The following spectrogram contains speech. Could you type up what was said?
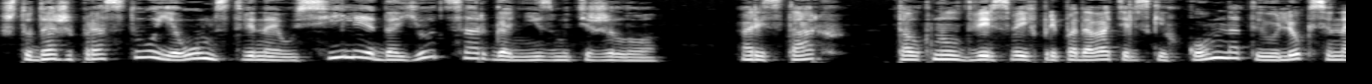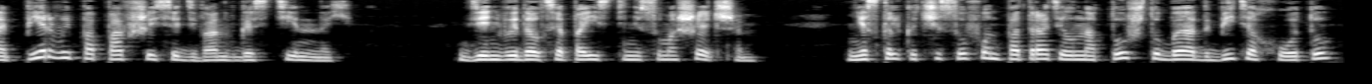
что даже простое умственное усилие дается организму тяжело. Аристарх толкнул дверь своих преподавательских комнат и улегся на первый попавшийся диван в гостиной. День выдался поистине сумасшедшим. Несколько часов он потратил на то, чтобы отбить охоту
